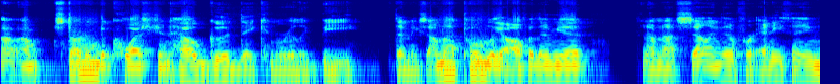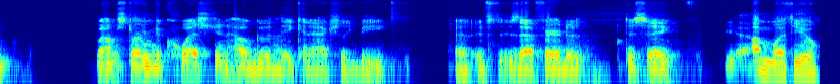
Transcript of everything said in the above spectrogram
I- I'm starting to question how good they can really be. That makes I'm not totally off of them yet, and I'm not selling them for anything, but I'm starting to question how good they can actually be. Uh, is, is that fair to to say? Yeah. I'm with you.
